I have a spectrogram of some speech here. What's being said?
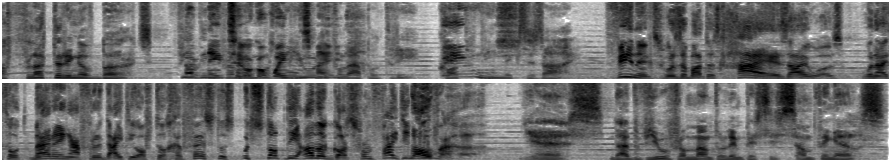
a fluttering of birds, Don't need from to, I've got most wings, mate. beautiful apple tree, caught Wings. Fenyx's eye. Fenyx was about as high as I was when I thought marrying Aphrodite off to Hephaestus would stop the other gods from fighting over her. Yes, that view from Mount Olympus is something else.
